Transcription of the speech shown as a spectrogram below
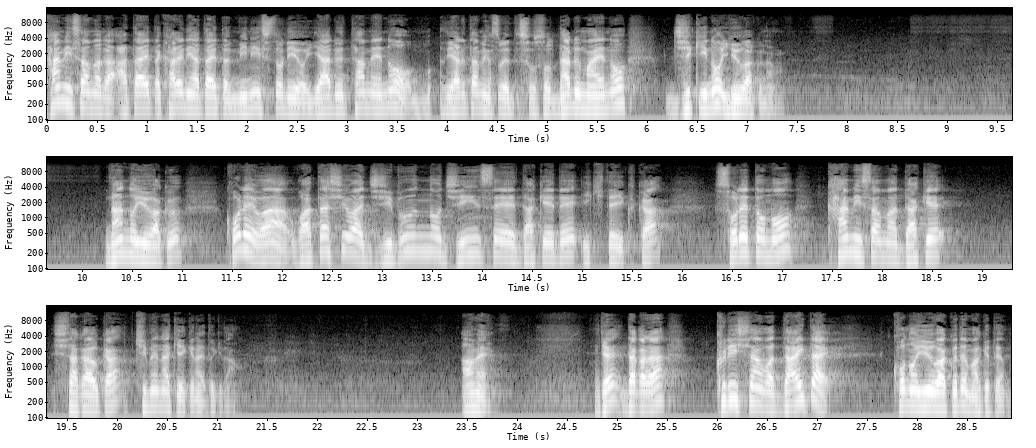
神様が与えた、彼に与えたミニストリーをやるための、やるためがそれ、そうそうなる前の時期の誘惑なの。何の誘惑？これは私は自分の人生だけで生きていくか、それとも神様だけ従うか？決めなきゃいけない時だ。アメン。だから、クリスチャンは大体この誘惑で負けてるの。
